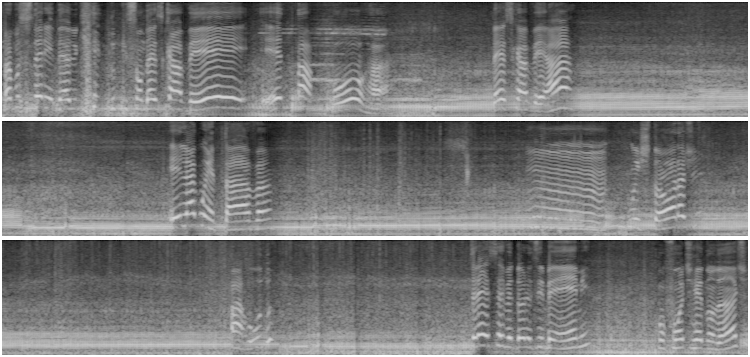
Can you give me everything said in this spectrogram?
Pra vocês terem ideia do que, do que são 10 kVA, eita porra! 10 kVA aguentava um, um storage parrudo, três servidores IBM com fonte redundante,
